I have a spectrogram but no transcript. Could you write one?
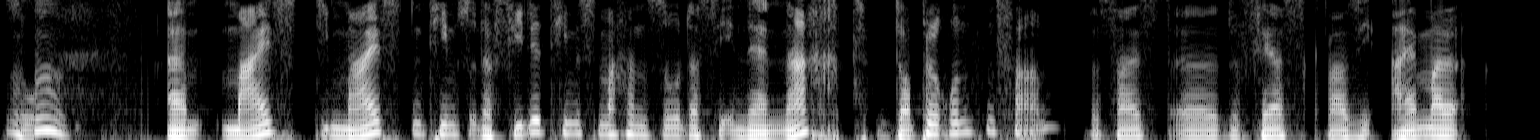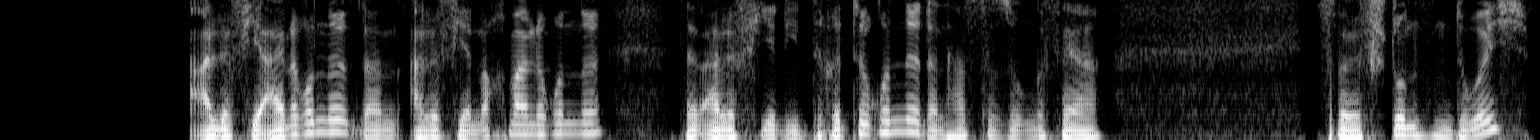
So. Mhm. Ähm, meist, die meisten Teams oder viele Teams machen es so, dass sie in der Nacht Doppelrunden fahren. Das heißt, äh, du fährst quasi einmal alle vier eine Runde, dann alle vier nochmal eine Runde, dann alle vier die dritte Runde, dann hast du so ungefähr zwölf Stunden durch.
